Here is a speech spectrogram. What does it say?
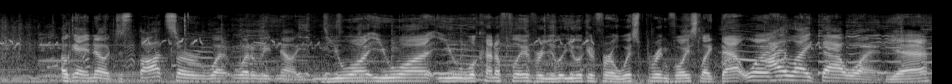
Okay, no, just thoughts or what? What do we know? You want, you want, you, what kind of flavor? You, you looking for a whispering voice like that one? I like that one. Yeah?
